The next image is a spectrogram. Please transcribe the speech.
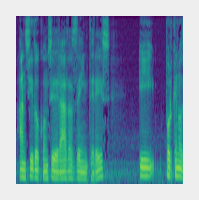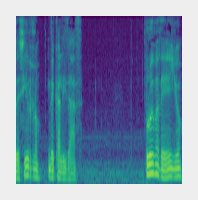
han sido consideradas de interés y, por qué no decirlo, de calidad. Prueba de ello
